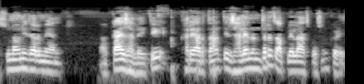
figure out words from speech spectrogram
सुनावणी दरम्यान काय झालंय ते खऱ्या अर्थानं ते झाल्यानंतरच आपल्याला आजपासून कळेल.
